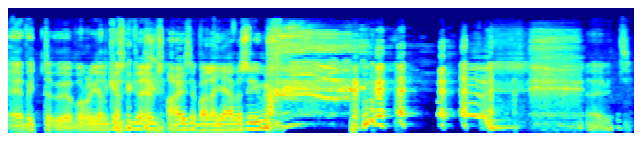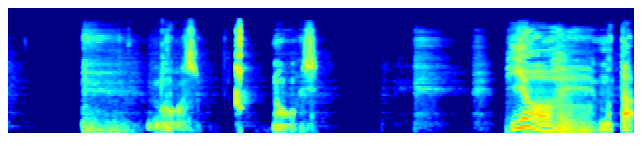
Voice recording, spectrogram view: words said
Ei vittu, yövuoron jälkeen oli kyllä yksi haiseva läjää väsymys. ei vittu. Moos. Nois. Joo, mutta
